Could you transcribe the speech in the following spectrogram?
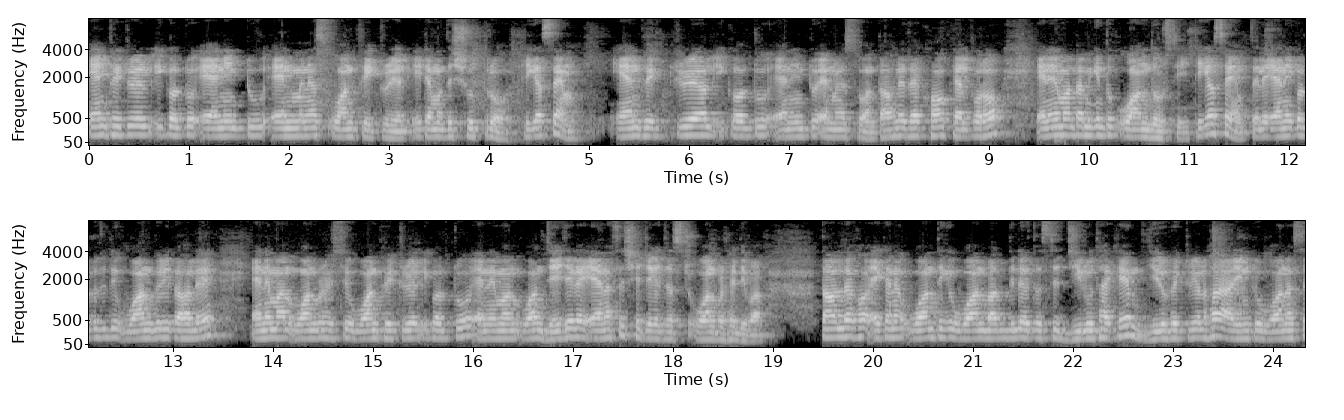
N factorial equal to N into N minus one factorial এটা আমাদের সূত্র, ঠিক আছে? N factorial equal to N into N minus one তাহলে দেখো, খেয়াল করো এন এর মানটা আমি কিন্তু ওয়ান ধরছি, ঠিক আছে? তাহলে এন ইকুয়াল টু যদি ওয়ান ধরি, তাহলে এন এর মান ওয়ান বসাইছি one factorial equal to N এর মান ওয়ান যেই জায়গায় এন আছে সেই জায়গায় জাস্ট ওয়ান বসাই দিবা। তাহলে দেখো এখানে ওয়ান থেকে ওয়ান বাদ দিলে হচ্ছে জিরো থাকে জিরো ফ্যাক্টোরিয়াল হয় আর ইন্টু ওয়ান আছে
